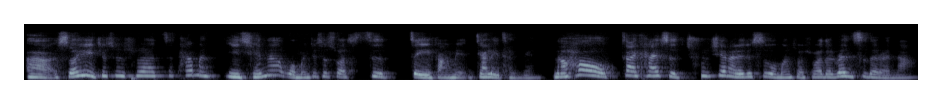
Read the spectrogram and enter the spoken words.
啊，所以就是说，在他们以前呢，我们就是说是这一方面家里成员，然后再开始出现了的就是我们所说的认识的人呐。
